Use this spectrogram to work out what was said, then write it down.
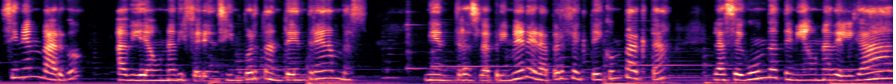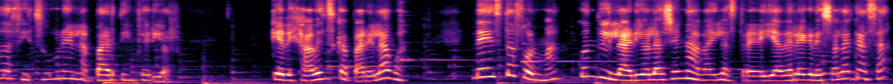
Sin embargo, había una diferencia importante entre ambas. Mientras la primera era perfecta y compacta, la segunda tenía una delgada fisura en la parte inferior, que dejaba escapar el agua. De esta forma, cuando Hilario las llenaba y las traía de regreso a la casa,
